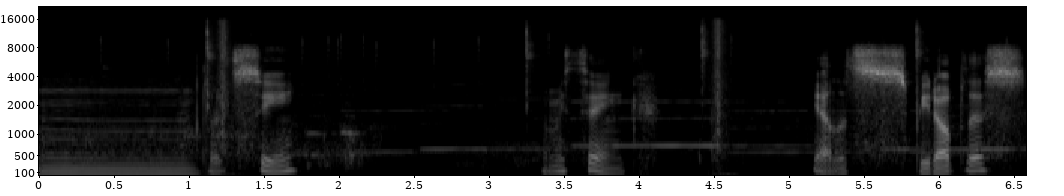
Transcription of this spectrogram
Mm, let's see. Let me think. Yeah, let's speed up this.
